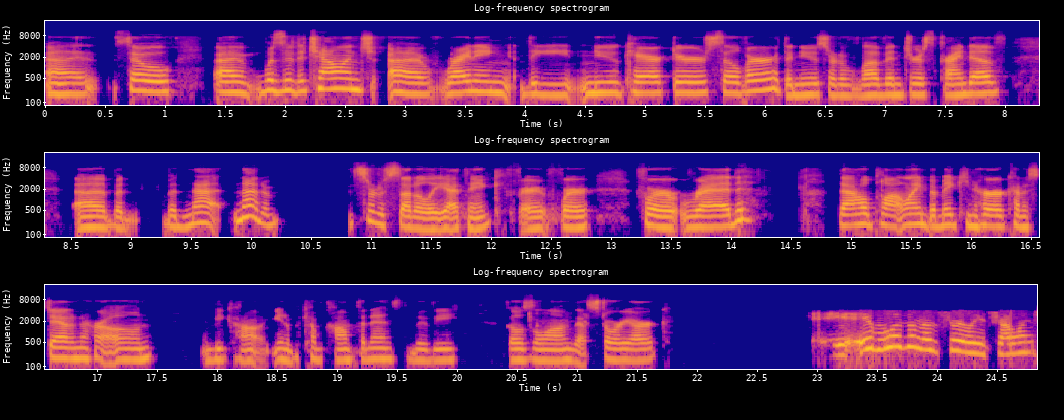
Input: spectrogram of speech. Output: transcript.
Uh, so, uh, was it a challenge uh, writing the new character, Silver, the new sort of love interest, kind of, uh, but but not not a, sort of subtly, I think, for for for Red, that whole plot line, but making her kind of stand on her own and become you know become confident. The movie goes along that story arc? It wasn't necessarily a challenge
